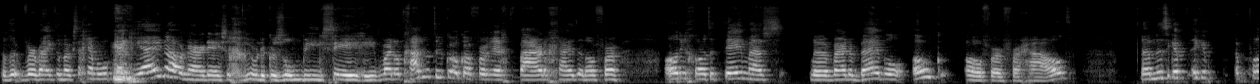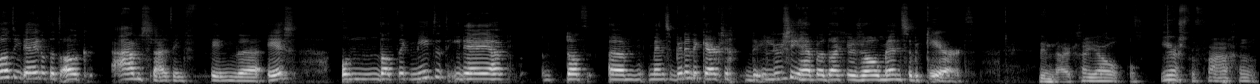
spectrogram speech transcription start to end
Dat, waarbij ik dan ook zeg, maar hoe kijk jij nou naar deze gruwelijke zombie-serie? Maar dat gaat natuurlijk ook over rechtvaardigheid en over al die grote thema's eh, waar de Bijbel ook over verhaalt. Um, dus ik heb, ik heb vooral het idee dat het ook aansluiting vinden is. Omdat ik niet het idee heb dat ehm, mensen binnen de kerk zich de illusie hebben dat je zo mensen bekeert. Linda, ik ga jou als eerste vragen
